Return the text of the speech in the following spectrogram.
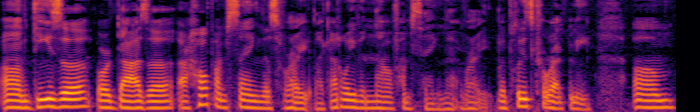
um, Giza or Gaza. I hope I'm saying this right. Like, I don't even know if I'm saying that right, but please correct me. Um,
